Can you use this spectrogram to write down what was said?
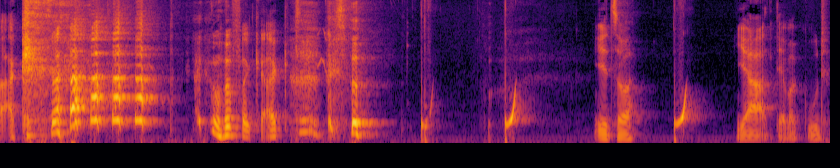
Fuck. Verkackt. Jetzt aber. Ja, der war gut.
